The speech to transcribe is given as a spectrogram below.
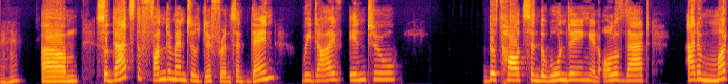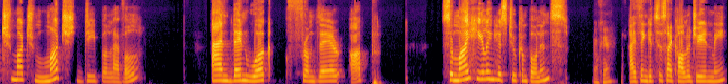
Mm-hmm. Um, so that's the fundamental difference. And then we dive into the thoughts and the wounding and all of that at a much, much, much deeper level and then work from there up. So my healing has two components. Okay. I think it's a psychology in me,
